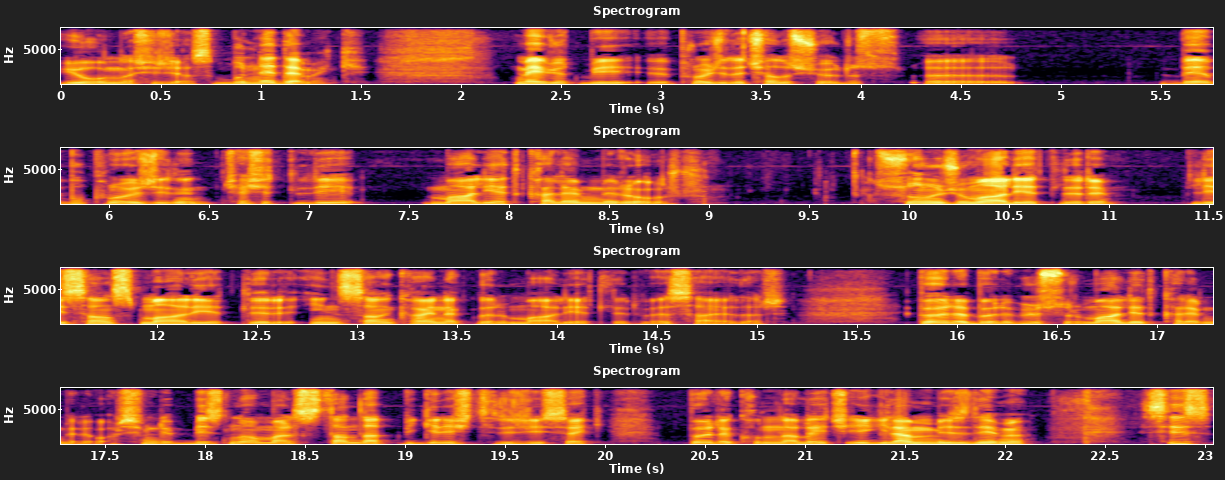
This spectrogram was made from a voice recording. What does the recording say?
yoğunlaşacağız. Bu ne demek? Mevcut bir e, projede çalışıyoruz e, ve bu projenin çeşitli maliyet kalemleri olur. Sunucu maliyetleri, lisans maliyetleri, insan kaynakları maliyetleri vesaireler. Böyle böyle bir sürü maliyet kalemleri var. Şimdi biz normal standart bir geliştiriciysek böyle konularla hiç ilgilenmeyiz değil mi? Siz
